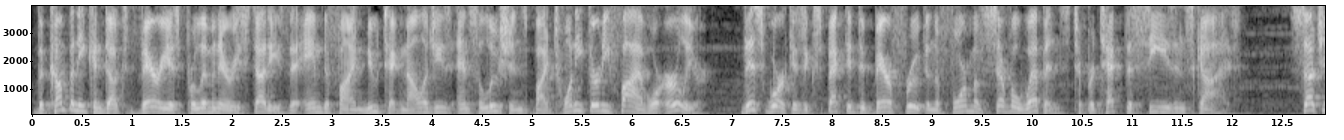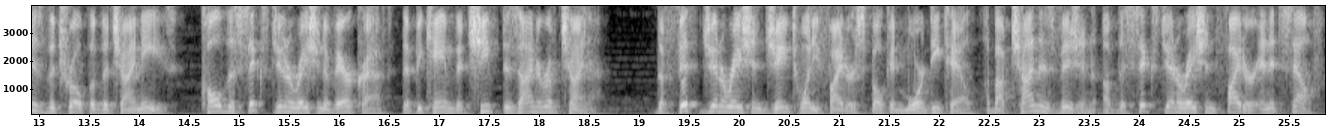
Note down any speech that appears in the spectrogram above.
The company conducts various preliminary studies that aim to find new technologies and solutions by 2035 or earlier. This work is expected to bear fruit in the form of several weapons to protect the seas and skies. Such is the trope of the Chinese, called the sixth generation of aircraft that became the chief designer of China. The fifth generation J 20 fighter spoke in more detail about China's vision of the sixth generation fighter in itself.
